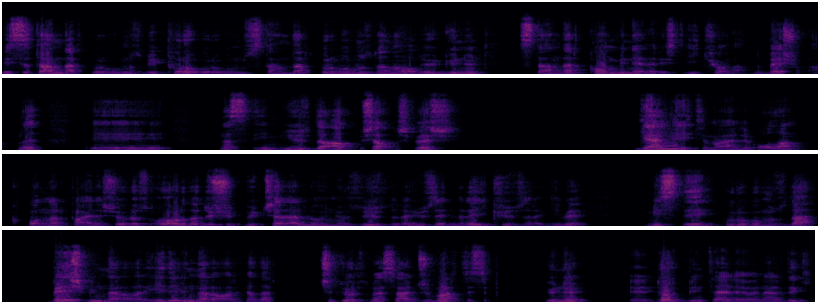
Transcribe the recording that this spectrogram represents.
Bir standart grubumuz, bir pro grubumuz. Standart grubumuzda ne oluyor? Günün standart kombineleri işte 2 oranlı, 5 oranlı, e, nasıl diyeyim %60-65 gelme ihtimali olan kuponları paylaşıyoruz. Orada düşük bütçelerle oynuyoruz. 100 lira, 150 lira, 200 lira gibi. Misli grubumuzda 5000 liralar, 7000 liralar kadar çıkıyoruz. Mesela cumartesi günü e, 4000 TL önerdik.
